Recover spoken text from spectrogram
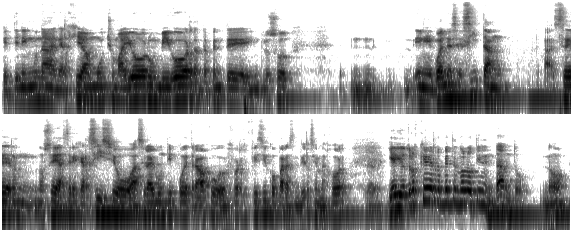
que tienen una energía mucho mayor, un vigor, de repente incluso en el cual necesitan hacer, no sé, hacer ejercicio o hacer algún tipo de trabajo o esfuerzo físico para sentirse mejor. Y hay otros que de repente no lo tienen tanto, ¿no?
